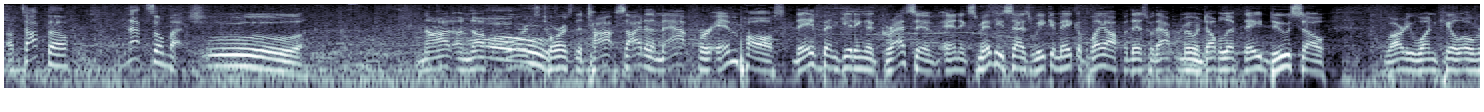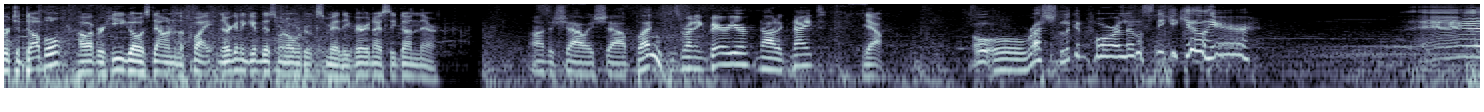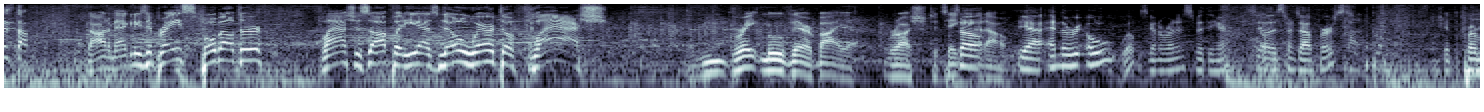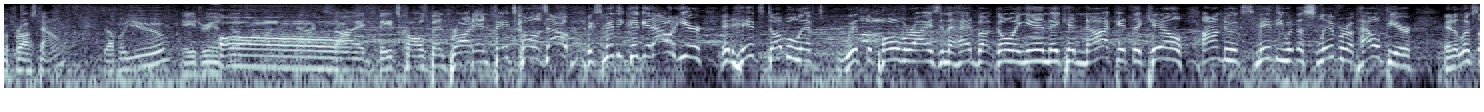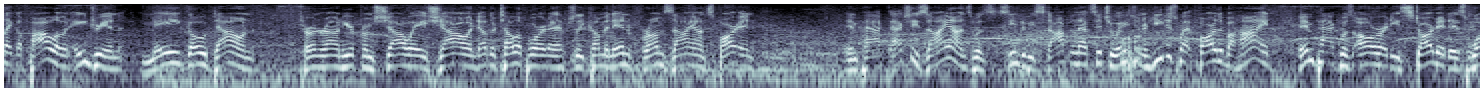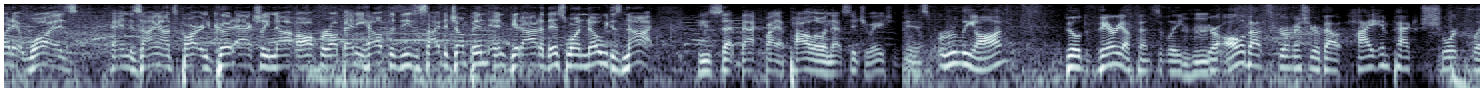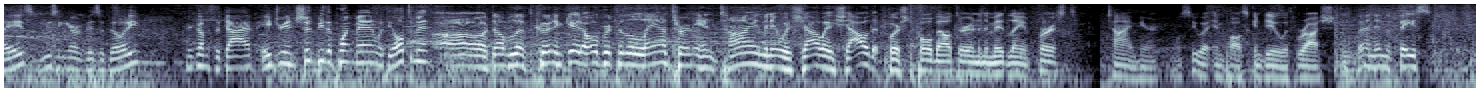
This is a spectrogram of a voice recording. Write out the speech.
Up top, though, not so much. Ooh. Not enough boards towards the top side of the map for Impulse. They've been getting aggressive, and Xmithie says we can make a playoff of this with Aphromoo and Double if They do so. We already one kill over to Double. However, he goes down in the fight, and they're going to give this one over to Xmithie. Very nicely done there. On to Xiao Xiao, but Ooh. he's running Barrier, not Ignite. Yeah. Oh, oh, Rush looking for a little sneaky kill here. And stop. Got him, Agony's Embrace. Pobelter flashes up, but he has nowhere to flash. Great move there by Rush to take so, that out. Yeah, and the oh, well, he's gonna run into Xmithie here. See how this turns out first. Get the permafrost down. W. Adrian uh, oh. backside. Fate's call's been brought in. Fate's call is out. Xmithie could get out here. It hits Doublelift with the pulverize and the headbutt going in. They cannot get the kill onto Xmithie with a sliver of health here. And it looks like Apollo and Adrian may go down. Turn around here from Xiao Xiao. Another teleport actually coming in from Zion Spartan impact. Actually, Zion's was seemed to be stopped in that situation, or he just went farther behind. Impact was already started is what it was, and Zion Spartan could actually not offer up any help. Does he decide to jump in and get out of this one? No, he does not. He's set back by Apollo in that situation. Is early on, build very offensively. Mm -hmm. You're all about skirmish. You're about high impact short plays, using your visibility. Here comes the dive. Adrian should be the point man with the ultimate. Oh, Doublelift couldn't get over to the lantern in time, and it was Xiao Xiao that pushed Pobelter into the mid lane first time here. We'll see what Impulse can do with Rush. He's been in the face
